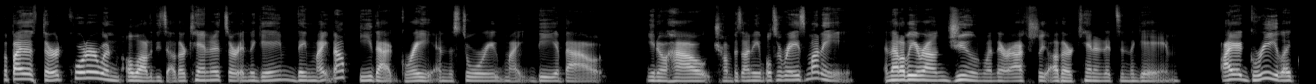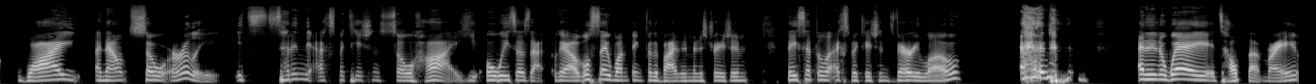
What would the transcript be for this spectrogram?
But by the third quarter, when a lot of these other candidates are in the game, they might not be that great. And the story might be about, you know, how Trump is unable to raise money. And that'll be around June when there are actually other candidates in the game. I agree. Like, why announce so early? It's setting the expectations so high. He always does that. Okay, I will say one thing for the Biden administration: they set the expectations very low, and and in a way, it's helped them. Right?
